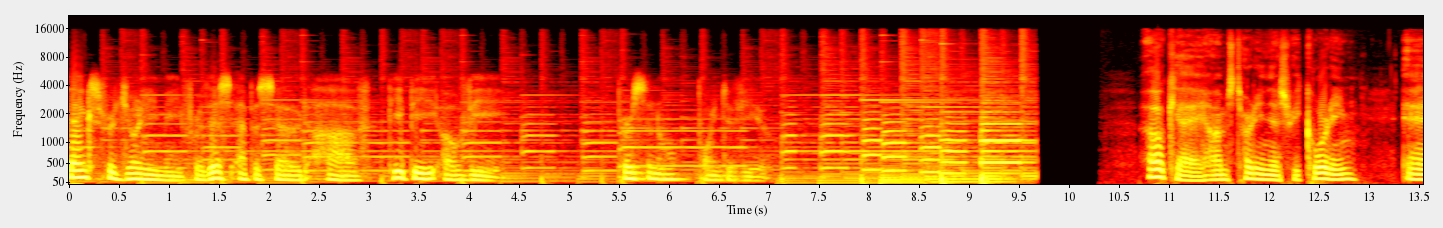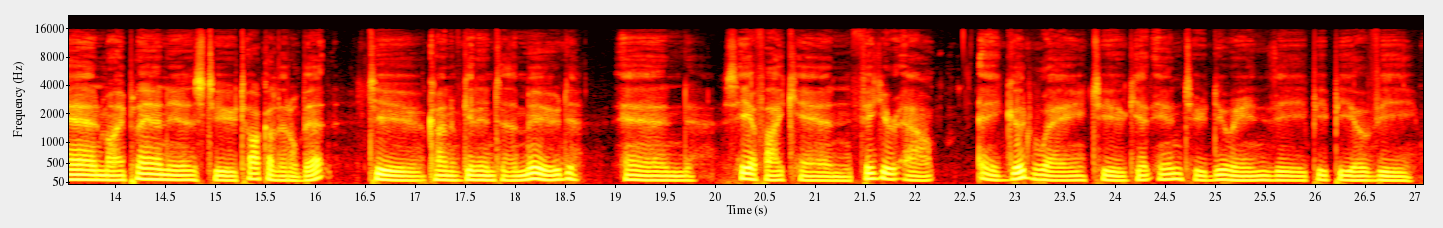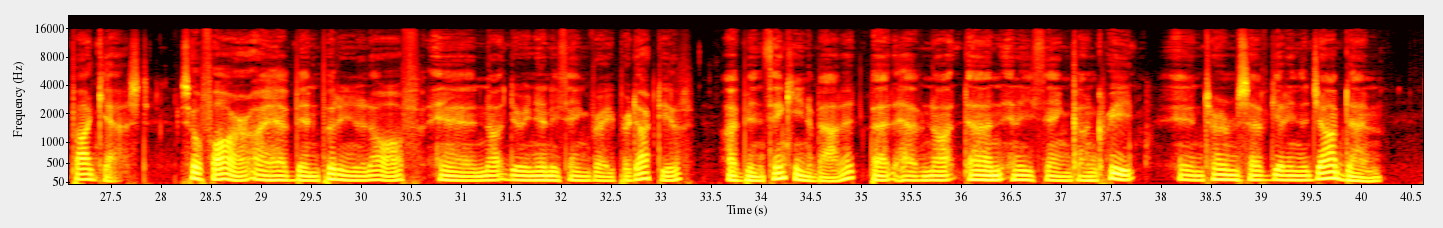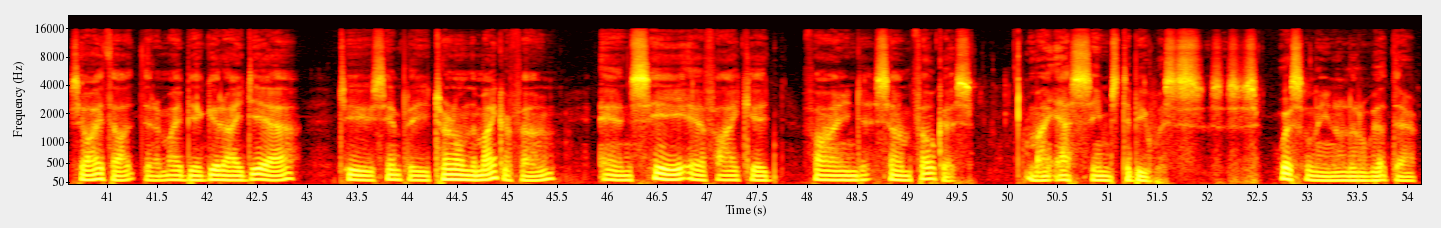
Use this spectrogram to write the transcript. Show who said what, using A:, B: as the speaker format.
A: Thanks for joining me for this episode of PPOV, Personal Point of View. Okay, I'm starting this recording, and my plan is to talk a little bit to kind of get into the mood and see if I can figure out a good way to get into doing the PPOV podcast. So far, I have been putting it off and not doing anything very productive. I've been thinking about it, but have not done anything concrete in terms of getting the job done. So I thought that it might be a good idea to simply turn on the microphone and see if I could find some focus. My S seems to be whis- whistling a little bit there.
